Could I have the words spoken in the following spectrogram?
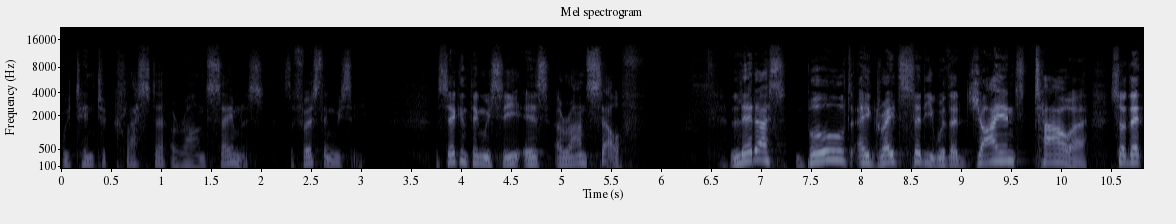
We tend to cluster around sameness. It's the first thing we see. The second thing we see is around self. Let us build a great city with a giant tower so that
